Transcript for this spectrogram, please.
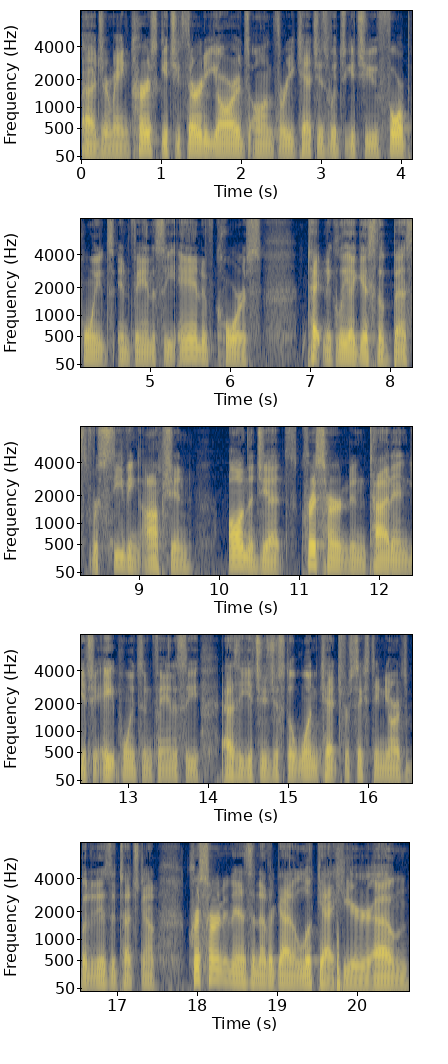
Uh, Jermaine Kearse gets you 30 yards on three catches, which gets you four points in fantasy. And of course, technically, I guess, the best receiving option on the Jets. Chris Herndon, tight end, gets you eight points in fantasy as he gets you just the one catch for 16 yards, but it is a touchdown. Chris Herndon is another guy to look at here. Um,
